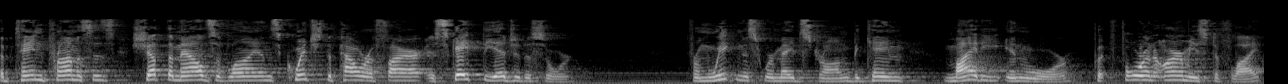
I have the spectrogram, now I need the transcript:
obtained promises, shut the mouths of lions, quenched the power of fire, escaped the edge of the sword. From weakness were made strong, became mighty in war, put foreign armies to flight,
